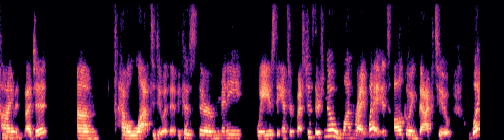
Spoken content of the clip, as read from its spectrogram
time and budget um, have a lot to do with it because there are many ways to answer questions. There's no one right way. It's all going back to what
